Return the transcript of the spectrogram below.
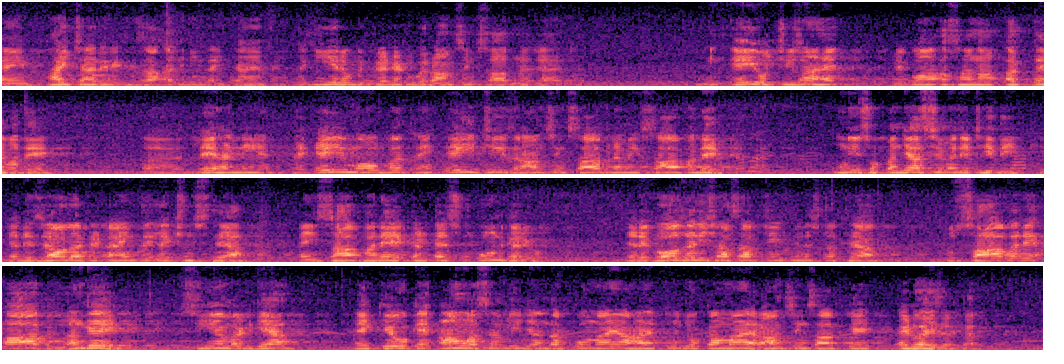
भाईचारे जी फिज़ा अॼु ॾींहं क़ाइमु है। त इहे क्रेडिट उहे राम सिंह साहब न जाए। यही वो चीज़ां है असां ना अॻिते वधे ले हलनी है। यही मोहब्बत यही चीज़ राम सिंह साहब ने भी साहब वॾे उणिवीह सौ पंजासी में ॾिठी थी जॾहिं ज़ियाउल के टाइम ते इलेक्शन्स थिया ऐं साहब वॾे कंटेस्ट कोन करियो? जॾहिं गौज़ अली शाह साहब चीफ मिनिस्टर थिया तो साहब वॾे आप लंघे सी एम वटि गया ऐं कयो कि आऊँ असेंबली जे अंदरि कोन आहियाँ, हाणे तुंहिंजो कमु आहे राम सिंह साहब खे एडवाइज़र कर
